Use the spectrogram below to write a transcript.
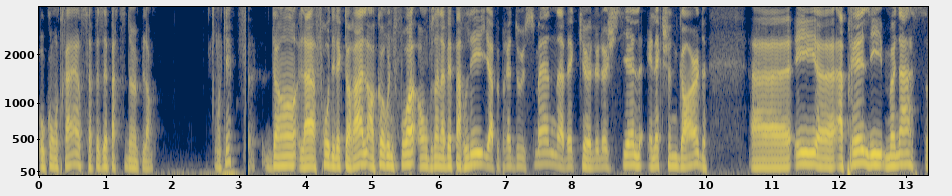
Au contraire, ça faisait partie d'un plan. Dans la fraude électorale, encore une fois, on vous en avait parlé il y a à peu près deux semaines avec euh, le logiciel Election Guard. Euh, et euh, après les menaces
